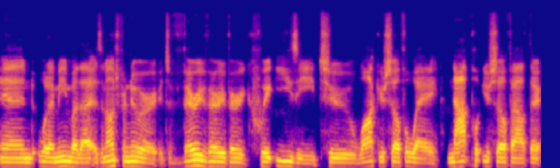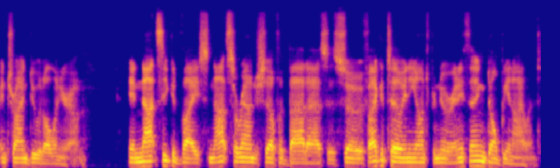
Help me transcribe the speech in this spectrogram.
And what I mean by that, as an entrepreneur, it's very, very, very quick, easy to lock yourself away, not put yourself out there, and try and do it all on your own, and not seek advice, not surround yourself with badasses. So, if I could tell any entrepreneur anything, don't be an island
